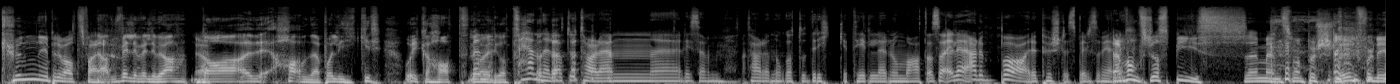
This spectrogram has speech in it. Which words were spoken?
Kun i privat Ja. Veldig, veldig bra. Ja. Da havner jeg på liker og ikke hat. Det var Men veldig godt. hender det at du tar deg, en, eh, liksom, tar deg noe godt å drikke til, eller noe mat? Altså, eller er det bare puslespill som Det er vanskelig å spise mens man pusler, fordi,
